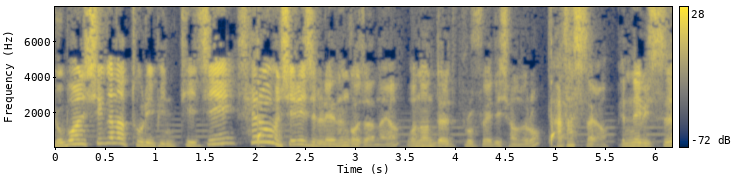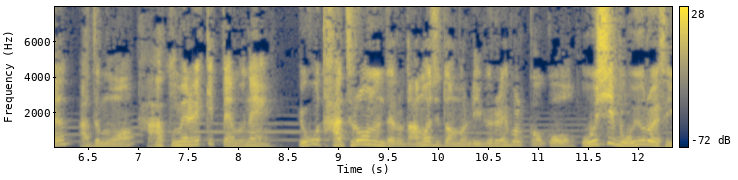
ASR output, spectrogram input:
요번 Signatory Vintage 새로운 시리즈를 내는 거잖아요. 100 Proof Edition으로 다 샀어요. Ben Nevis, Ardmore 다 구매를 했기 때문에 요거 다 들어오는 대로 나머지도 한번 리뷰를 해볼 거고 55유로에서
